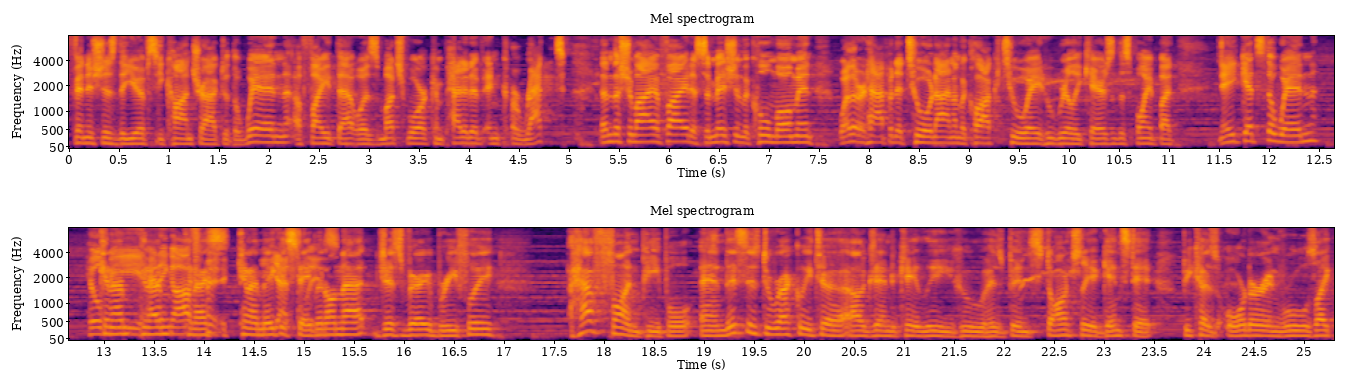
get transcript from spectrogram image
finishes the UFC contract with a win, a fight that was much more competitive and correct than the Chimaev fight, a submission, the cool moment, whether it happened at 209 on the clock, 208, who really cares at this point? But Nate gets the win. He'll can be I, can heading I, off. Can I, can I make Yes, a statement please. on that just very briefly? Have fun, people. And this is directly to Alexander K. Lee, who has been staunchly against it because order and rules. Like,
